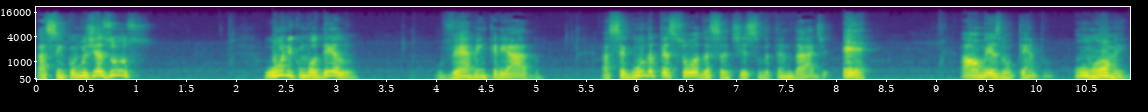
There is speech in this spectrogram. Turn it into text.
Assim como Jesus, o único modelo, o Verbo incriado, a segunda pessoa da Santíssima Trindade, é, ao mesmo tempo, um homem,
